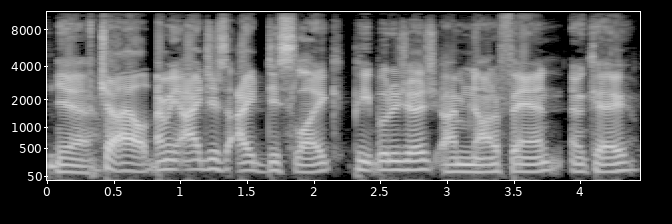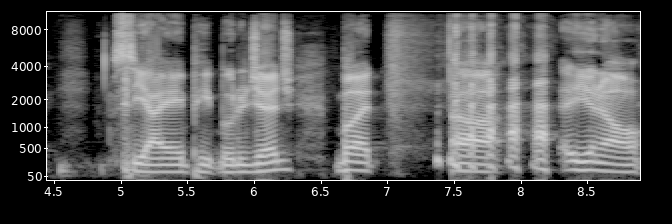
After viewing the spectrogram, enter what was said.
yeah. child. I mean, I just I dislike Pete Buttigieg. I'm not a fan. Okay, CIA Pete Buttigieg, but uh, you know,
